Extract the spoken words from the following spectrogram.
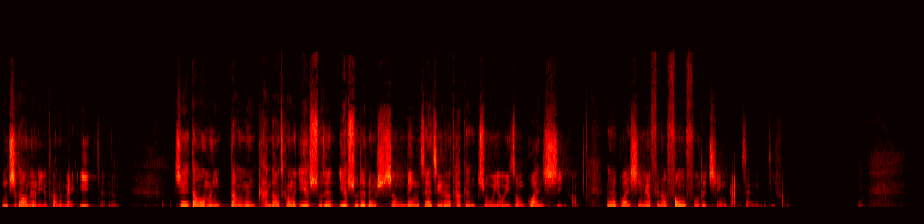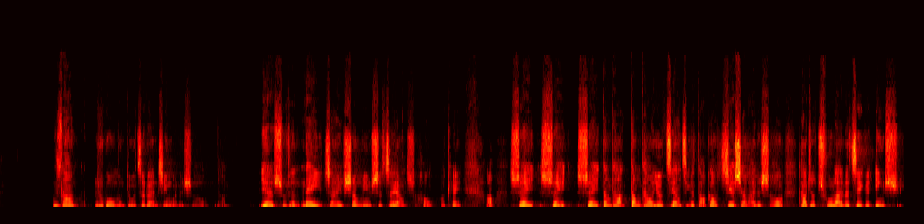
你知道那里有他的美意在那里。所以，当我们当我们看到看到耶稣的耶稣的那个生命在这个地方，他跟主有一种关系哈，那个关系里面有非常丰富的情感在那个地方。你知道，如果我们读这段经文的时候，耶稣的内在生命是这样时候，OK，啊，所以，所以，所以，当他当他有这样子一个祷告，接下来的时候，他就出来了这个应许，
